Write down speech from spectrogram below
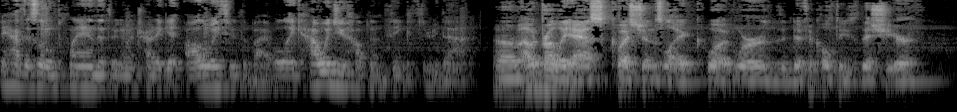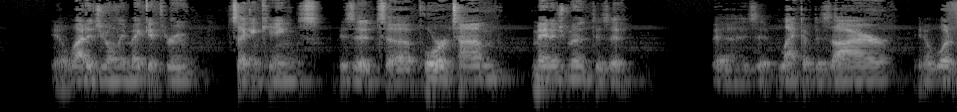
they have this little plan that they're going to try to get all the way through the Bible. Like, how would you help them think through that? Um, I would probably ask questions like, "What were the difficulties this year? You know, why did you only make it through Second Kings? Is it uh, poor time management? Is it uh, is it lack of desire? You know, what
